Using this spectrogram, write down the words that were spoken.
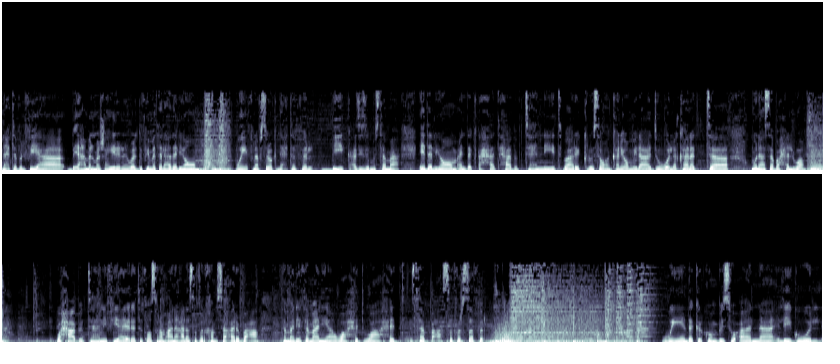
نحتفل فيها بأهم المشاهير اللي انولدوا في مثل هذا اليوم وفي نفس الوقت نحتفل بيك عزيزي المستمع. إذا اليوم عندك أحد حابب تهنيه تبارك له سواء كان يوم ميلاده ولا كانت آه، مناسبة حلوة وحابب تهني فيها يا ريت تتواصلوا معنا على صفر خمسة أربعة ثمانية, ثمانية واحد, واحد سبعة صفر صفر ونذكركم بسؤالنا اللي يقول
